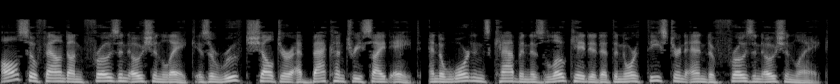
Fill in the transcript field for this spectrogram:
Also found on Frozen Ocean Lake is a roofed shelter at Backcountry Site 8, and a warden's cabin is located at the northeastern end of Frozen Ocean Lake.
